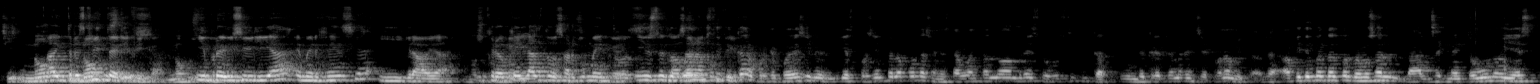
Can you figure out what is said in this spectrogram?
¿Sí? No, Hay tres no criterios. justifica, no justifica. Imprevisibilidad, emergencia y gravedad. No y creo que las dos argumentos. Y usted no puede cumplir. justificar, porque puede decir el 10% de la población está aguantando hambre, esto justifica un decreto de emergencia económica. O sea, a fin de cuentas volvemos al, al segmento 1 y es,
